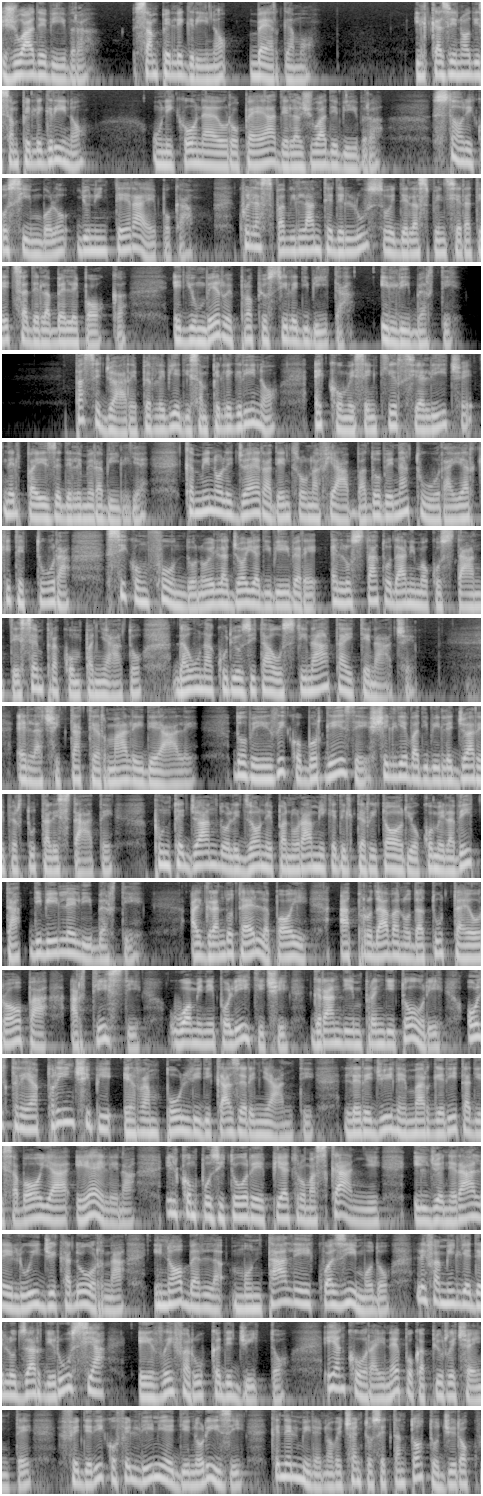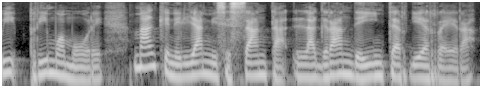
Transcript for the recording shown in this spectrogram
Joie de Vivre, San Pellegrino, Bergamo. Il Casino di San Pellegrino, un'icona europea della Joie de Vivre, storico simbolo di un'intera epoca, quella sfavillante del lusso e della spensieratezza della Belle Époque e di un vero e proprio stile di vita, il Liberty. Passeggiare per le vie di San Pellegrino è come sentirsi Alice nel Paese delle Meraviglie, cammino leggera dentro una fiaba dove natura e architettura si confondono e la gioia di vivere è lo stato d'animo costante, sempre accompagnato da una curiosità ostinata e tenace. È la città termale ideale, dove il ricco borghese sceglieva di villeggiare per tutta l'estate, punteggiando le zone panoramiche del territorio come la vetta di Ville Liberty al Grand Hotel poi approdavano da tutta Europa artisti, uomini politici, grandi imprenditori, oltre a principi e rampolli di case regnanti, le regine Margherita di Savoia e Elena, il compositore Pietro Mascagni, il generale Luigi Cadorna, i Nobel Montale e Quasimodo, le famiglie dello zar di Russia e il re Farouk d'Egitto, e ancora in epoca più recente Federico Fellini e Dino Risi, che nel 1978 girò qui Primo Amore, ma anche negli anni 60 La grande Inter di Herrera.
